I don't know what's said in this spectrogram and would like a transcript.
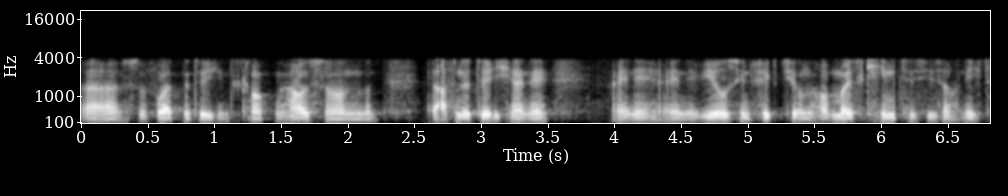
äh, sofort natürlich ins Krankenhaus, sondern man darf natürlich eine, eine, eine Virusinfektion haben als Kind. Es ist auch nichts,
